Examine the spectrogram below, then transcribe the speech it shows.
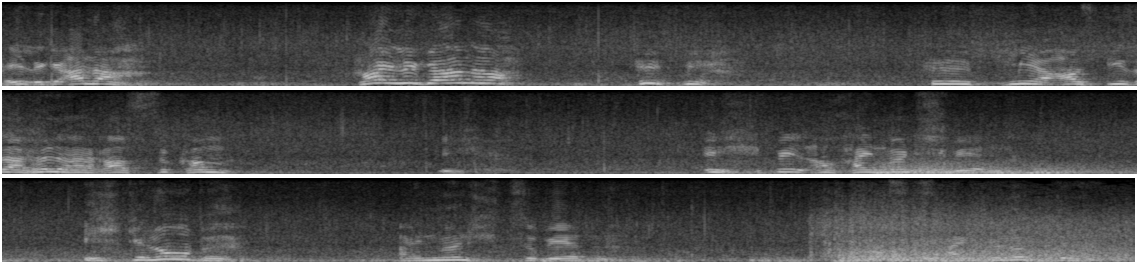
Heilige Anna! Heilige Anna! Hilf mir! Hilf mir, aus dieser Hölle herauszukommen! Ich. Ich will auch ein Mönch werden. Ich gelobe, ein Mönch zu werden. Ein Gelübde.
